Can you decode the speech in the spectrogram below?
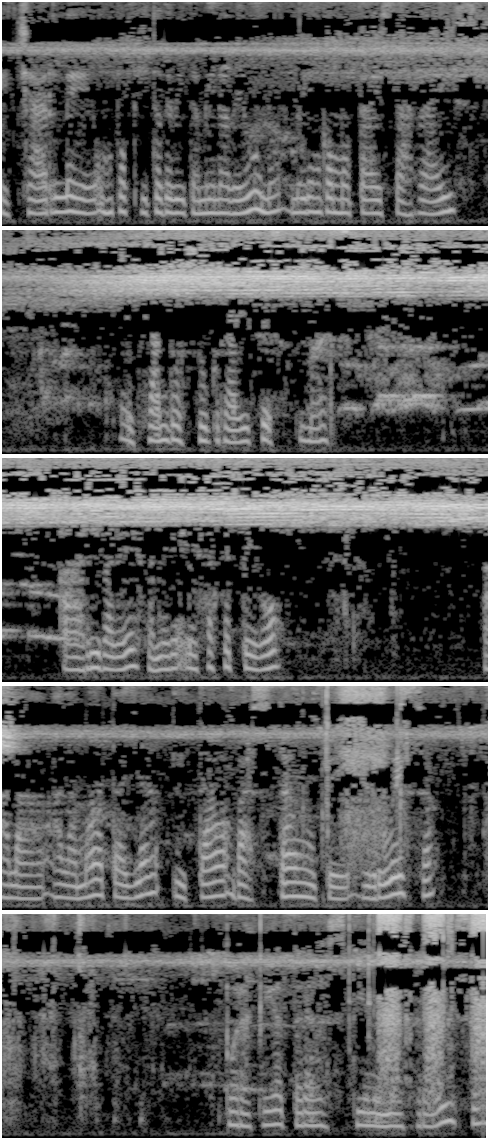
echarle un poquito de vitamina B1. Miren cómo está esa raíz, echando subraíces más arriba de esa. Miren, esa se pegó a la, a la mata ya y está bastante gruesa. Por aquí atrás tiene más raíces.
